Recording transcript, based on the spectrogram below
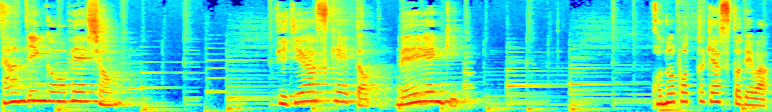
スタンディングオベーションフィギュアスケート名演技このポッドキャストでは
